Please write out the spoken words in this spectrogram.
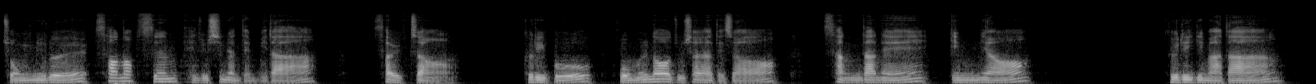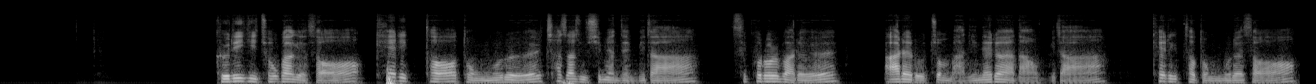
종류를 선 없음 해주시면 됩니다. 설정 그리고 곰을 넣어 주셔야 되죠. 상단에 입력 그리기 마당 그리기 조각에서 캐릭터 동물을 찾아주시면 됩니다. 스크롤바를 아래로 좀 많이 내려야 나옵니다. 캐릭터 동물에서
